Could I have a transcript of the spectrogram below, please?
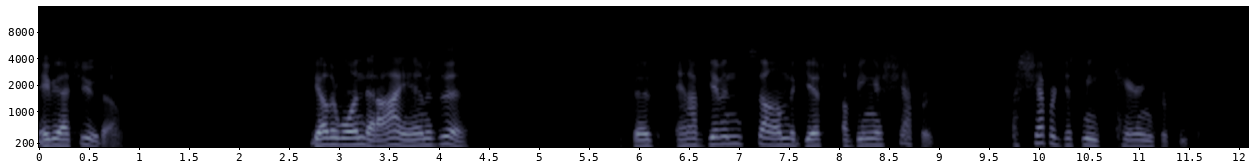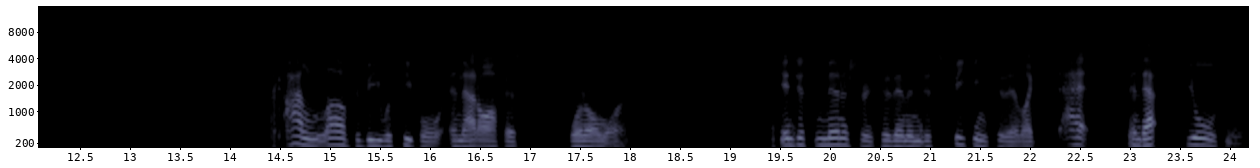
Maybe that's you though. The other one that I am is this. He says, and I've given some the gift of being a shepherd. A shepherd just means caring for people. Like I love to be with people in that office one on one. Like and just ministering to them and just speaking to them. Like that, and that fuels me.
